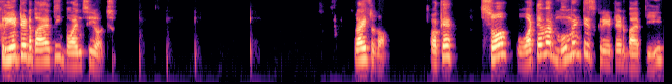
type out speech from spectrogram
created by the buoyancy also. Right or wrong? Okay. So whatever movement is created by P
